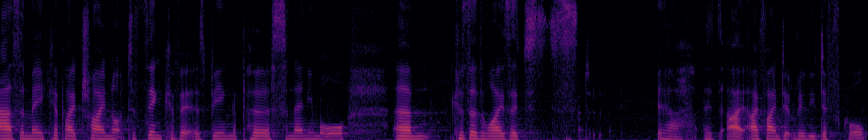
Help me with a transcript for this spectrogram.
as a makeup. I try not to think of it as being a person anymore, because um, otherwise, I just, yeah, it, I, I find it really difficult.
